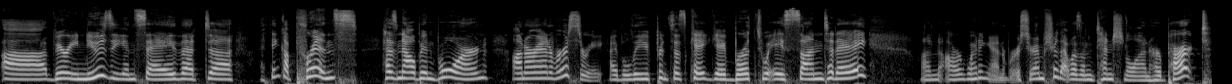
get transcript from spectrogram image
uh, very newsy and say that uh, I think a prince has now been born on our anniversary. I believe Princess Kate gave birth to a son today on our wedding anniversary. I'm sure that was intentional on her part.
